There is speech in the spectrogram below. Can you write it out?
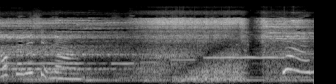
I'll finish it now. Done!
